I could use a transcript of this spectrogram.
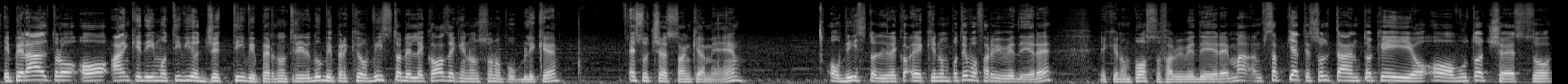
e peraltro ho anche dei motivi oggettivi per nutrire dubbi perché ho visto delle cose che non sono pubbliche. È successo anche a me. Ho visto delle cose che non potevo farvi vedere e che non posso farvi vedere, ma sappiate soltanto che io ho avuto accesso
